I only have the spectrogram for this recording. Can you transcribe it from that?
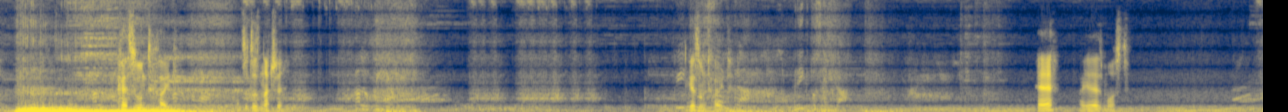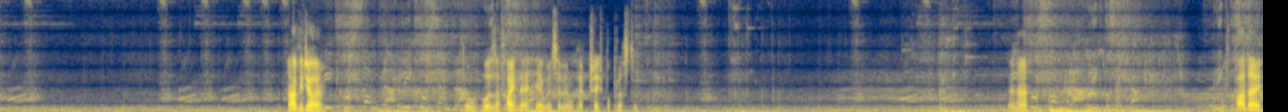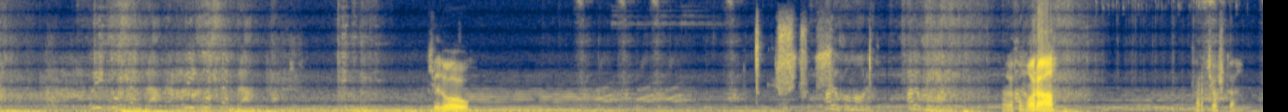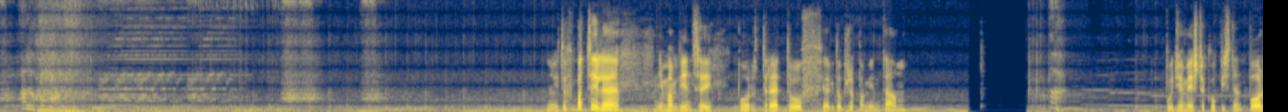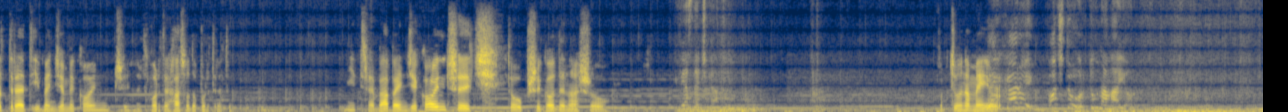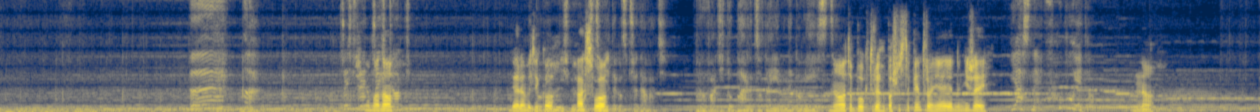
Gesundheit. A co to znaczy? Gesundheit. E? A jest most. A, wiedziałem. To by było za fajne, jakbym sobie mógł tak przejść po prostu. Aha. No wpadaj. Hello. Ale homora. Ale humora. Karcioszka. Ale homora. No i to chyba tyle. Nie mam więcej portretów, jak dobrze pamiętam. Pójdziemy jeszcze kupić ten portret i będziemy kończyć. Portret, hasło do portretu. I trzeba będzie kończyć tą przygodę naszą. Gwiazdeczka. Fortuna Major. Hej, Harry, chodź tu! Fortuna Major. Eee, ach. Cześć Fred, Siemano. cześć George. Bierzemy Nie tylko powinniśmy hasło. właściwie tego sprzedawać. Prowadzi do bardzo tajemnego miejsca. No, to było które chyba szóste piętro, nie? Jedno niżej. Jasne, kupuję to. No.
